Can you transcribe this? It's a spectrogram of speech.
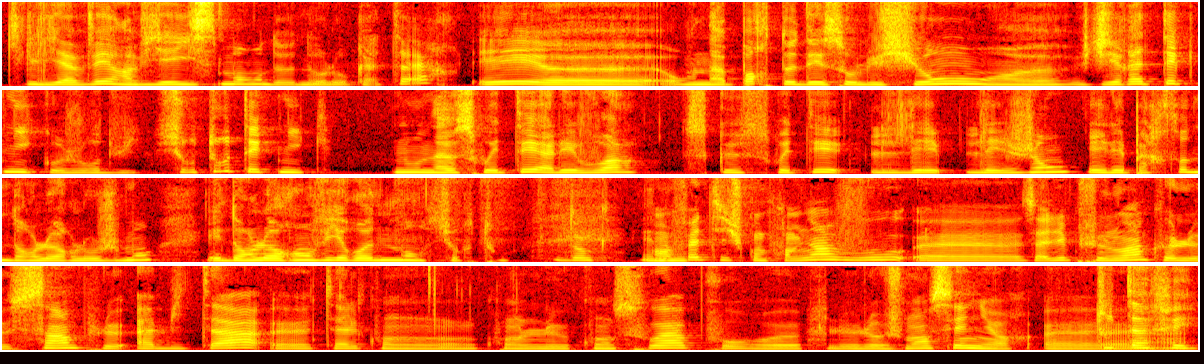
qu'il y avait un vieillissement de nos locataires. Et on apporte des solutions, je dirais techniques aujourd'hui, surtout techniques. Nous on a souhaité aller voir ce que souhaitaient les, les, gens et les personnes dans leur logement et dans leur environnement surtout. Donc, en fait, si je comprends bien, vous euh, allez plus loin que le simple habitat euh, tel qu'on le conçoit pour euh, le logement senior. Tout à fait.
